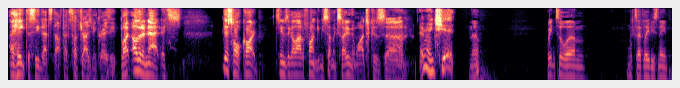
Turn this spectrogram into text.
I hate to see that stuff. That stuff drives me crazy. But other than that, it's this whole card seems like a lot of fun. Give me something exciting to watch because uh, there ain't shit. No. Wait until um, what's that lady's name?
